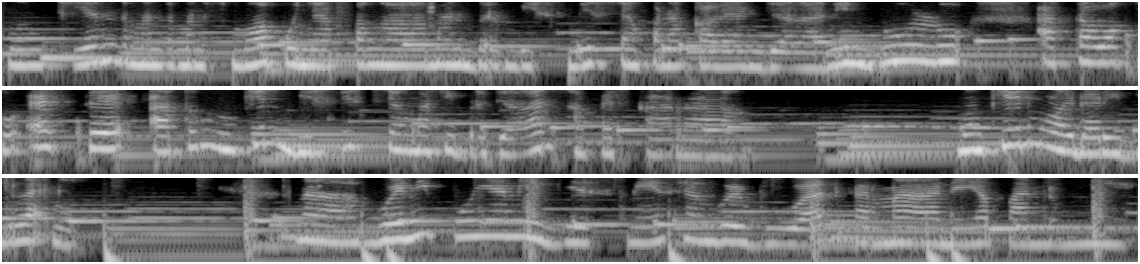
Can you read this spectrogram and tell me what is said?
Mungkin teman-teman semua punya pengalaman berbisnis yang pernah kalian jalanin dulu, atau waktu SD, atau mungkin bisnis yang masih berjalan sampai sekarang. Mungkin mulai dari Bila nih. Nah, gue nih punya nih bisnis yang gue buat karena adanya pandemi.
